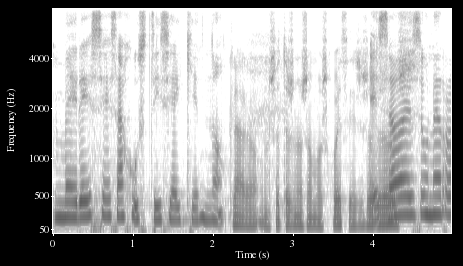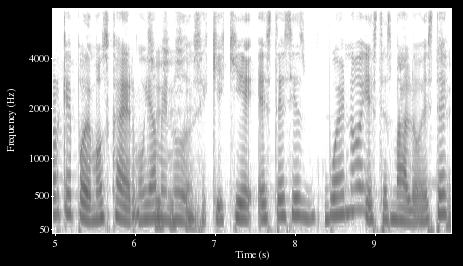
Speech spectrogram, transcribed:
merece esa justicia y quién no. Claro, nosotros no somos jueces. Nosotros... Eso es un error que podemos caer muy a Sí, menudo. sí. Que, que este sí es bueno y este es malo. Este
